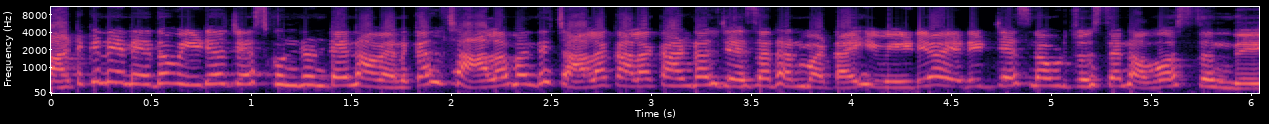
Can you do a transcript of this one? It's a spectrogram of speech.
పాటికి నేను ఏదో వీడియో చేసుకుంటుంటే నా వెనకాల చాలా మంది చాలా కళాకాండాలు చేశారనమాట ఈ వీడియో ఎడిట్ చేసినప్పుడు చూస్తే నవ్వొస్తుంది.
